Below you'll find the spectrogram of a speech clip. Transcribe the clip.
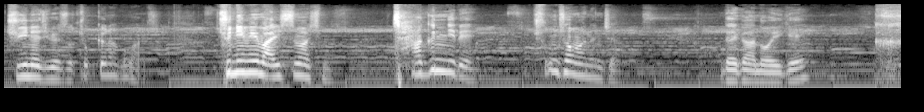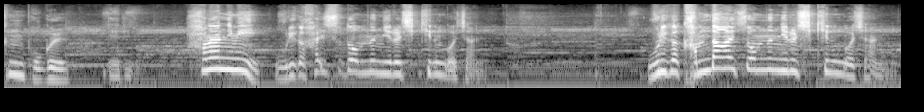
주인의 집에서 쫓겨나고 말았습니다. 주님이 말씀하십니다. 작은 일에 충성하는 자, 내가 너에게 큰 복을 내리리. 하나님이 우리가 할 수도 없는 일을 시키는 것이 아닙니다. 우리가 감당할 수 없는 일을 시키는 것이 아닙니다.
